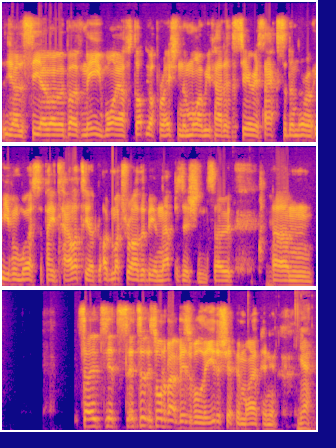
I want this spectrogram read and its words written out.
you know the COO above me why I've stopped the operation than why we've had a serious accident or even worse a fatality. I'd, I'd much rather be in that position. So, um, so it's it's it's it's all about visible leadership, in my opinion. Yeah,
